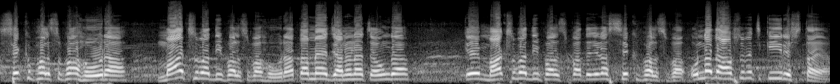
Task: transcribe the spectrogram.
ਸਿੱਖ ਫਲਸਫਾ ਹੋਰ ਆ ਮਾਰਕਸਵਾਦੀ ਫਲਸਫਾ ਹੋਰ ਆ ਤਾਂ ਮੈਂ ਜਾਣਨਾ ਚਾਹੂੰਗਾ ਕਿ ਮਾਰਕਸਵਾਦੀ ਫਲਸਫਾ ਤੇ ਜਿਹੜਾ ਸਿੱਖ ਫਲਸਫਾ ਉਹਨਾਂ ਦਾ ਆਪਸ ਵਿੱਚ ਕੀ ਰਿਸ਼ਤਾ ਆ?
